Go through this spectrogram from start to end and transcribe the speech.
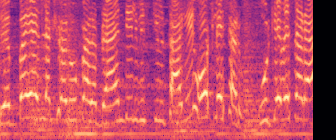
డెబ్బై ఐదు లక్షల రూపాయల బ్రాండీలు విస్కీలు తాగి ఓట్లేశారు. ఊరికే వేశారా?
